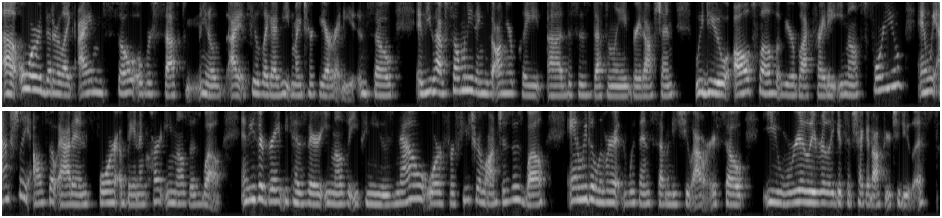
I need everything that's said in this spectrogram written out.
Uh, or that are like, I'm so overstuffed. You know, I, it feels like I've eaten my turkey already. And so if you have so many things on your plate, uh, this is definitely a great option. We do all 12 of your Black Friday emails for you. And we actually also add in for abandoned cart emails as well. And these are great because they're emails that you can use now or for future launches as well. And we deliver it within 72 hours. So you really, really get to check it off your to do list.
